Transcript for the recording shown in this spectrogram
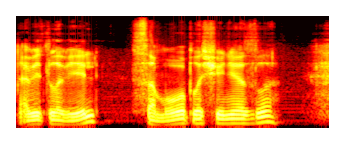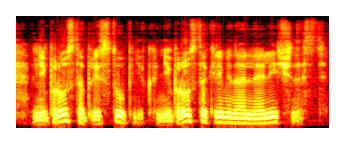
А ведь Лавель — само воплощение зла. Не просто преступник, не просто криминальная личность.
